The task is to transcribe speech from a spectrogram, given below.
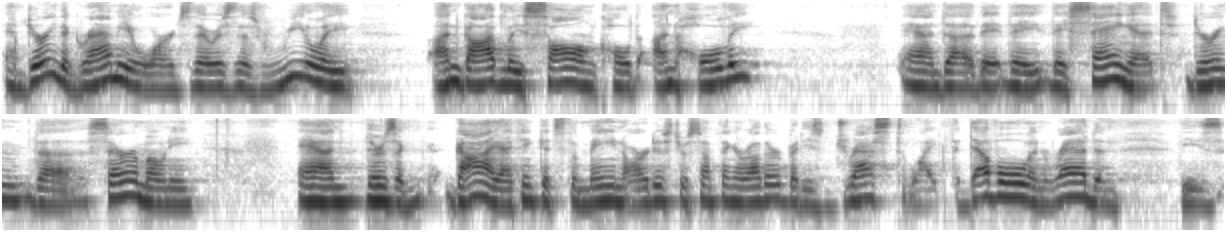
and during the Grammy Awards, there was this really ungodly song called Unholy. And uh, they, they, they sang it during the ceremony. And there's a guy, I think it's the main artist or something or other, but he's dressed like the devil in red and these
